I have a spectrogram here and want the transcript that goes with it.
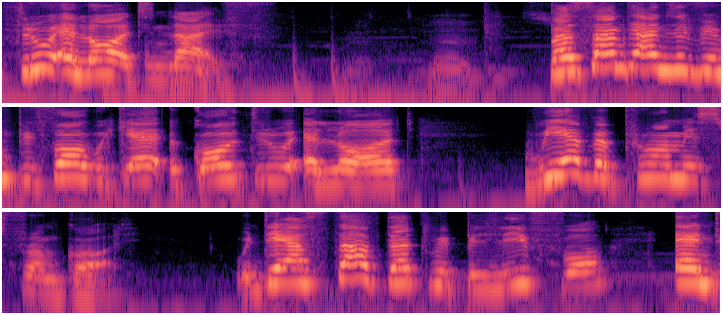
through a lot in life. Hmm. But sometimes, even before we get go through a lot, we have a promise from God. There are stuff that we believe for, and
